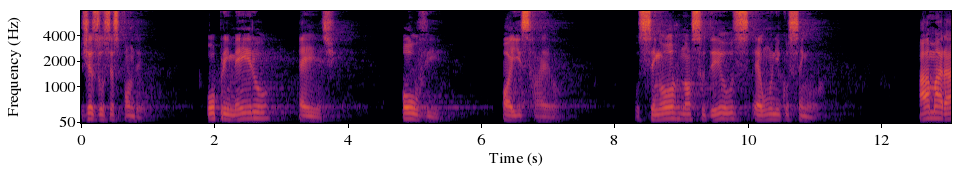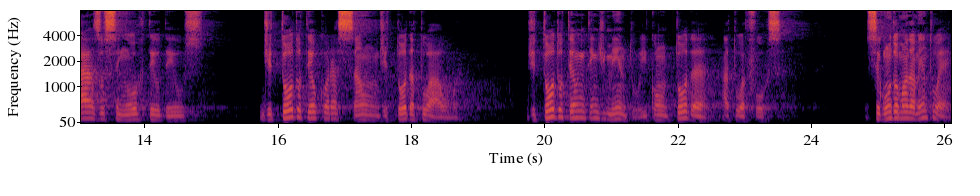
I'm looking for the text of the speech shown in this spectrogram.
Jesus respondeu: O primeiro é este: Ouve, ó Israel, o Senhor nosso Deus é único Senhor. Amarás o Senhor teu Deus de todo o teu coração, de toda a tua alma, de todo o teu entendimento e com toda a tua força. O segundo mandamento é:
